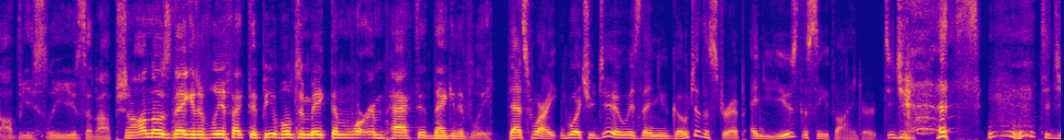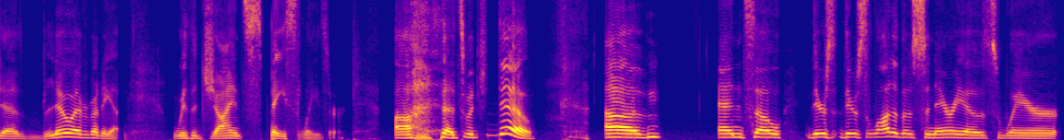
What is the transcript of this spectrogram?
Obviously, use that option on those negatively affected people to make them more impacted negatively. That's right. What you do is then you go to the strip and you use the C-Finder to just to just blow everybody up with a giant space laser. Uh, that's what you do. Um, and so there's there's a lot of those scenarios where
